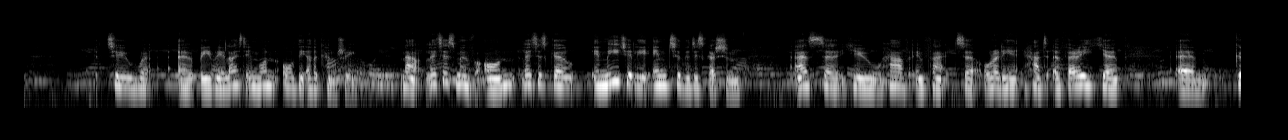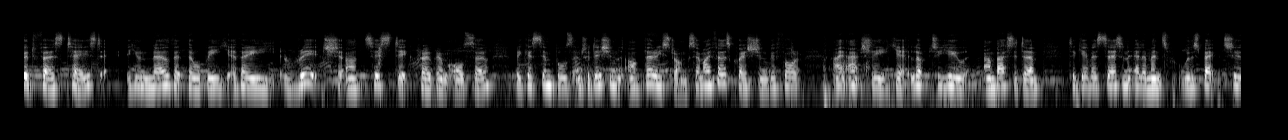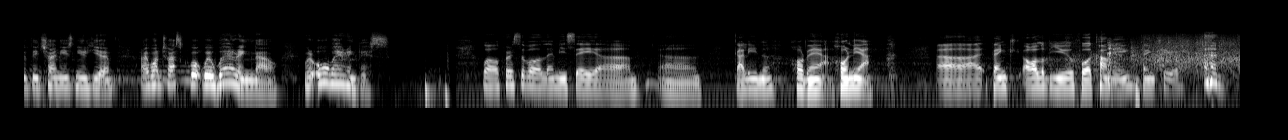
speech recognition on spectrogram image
to uh, be realized in one or the other country. Now, let us move on. Let us go immediately into the discussion. As uh, you have, in fact, uh, already had a very uh, um, good first taste, you know that there will be a very rich artistic program also because symbols and tradition are very strong. So, my first question before I actually look to you, Ambassador, to give us certain elements with respect to the Chinese New Year. I want to ask what we're wearing now. We're all wearing this. Well, first of all, let me say, uh, uh, Galina Honia. Uh, thank all of you for coming. Thank you.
